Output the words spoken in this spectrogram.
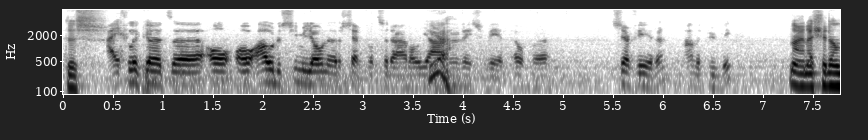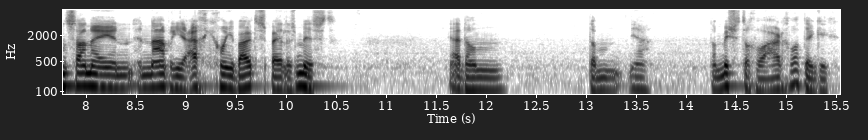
Dus Eigenlijk het eh, al, al oude Simeone-recept wat ze daar al jaren Ja. reserveren, of eh, serveren aan het publiek. Nou, en als je dan Sané en, en Nabri eigenlijk gewoon je buitenspelers mist, ja, dan, dan, ja, dan mis je toch wel aardig wat, denk ik,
